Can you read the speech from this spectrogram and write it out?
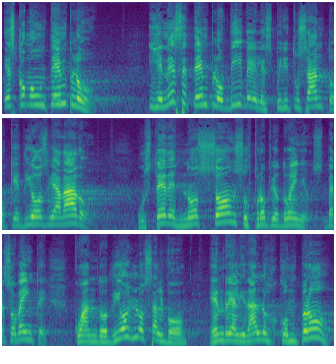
es como un templo y en ese templo vive el Espíritu Santo que Dios le ha dado. Ustedes no son sus propios dueños. Verso 20. Cuando Dios los salvó, en realidad los compró.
